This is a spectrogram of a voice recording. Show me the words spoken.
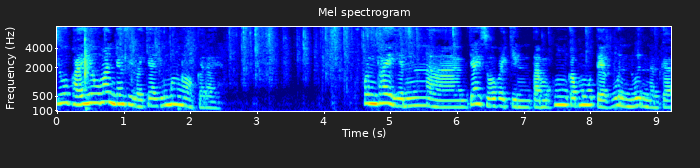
อยู่ไผอยู่มันจังสิละจ้าอยู่เมืองนอกก็ได้ คนไทยเห็นอ่ายายโสไปกินตำบักหุ่งกับมูแตกวุ่นวุ่นนั่นก็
